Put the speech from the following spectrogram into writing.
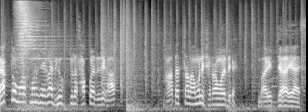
দেখ তো মরক মানুষ একলা ঢিউক তুলে সাফ করে দিতে ঘাস। হাতের চাল আমনি সেটা মরে দে। বাড়ির যাই আস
